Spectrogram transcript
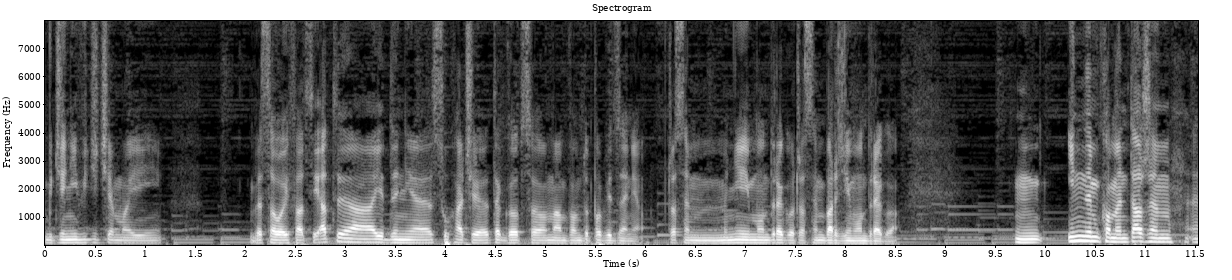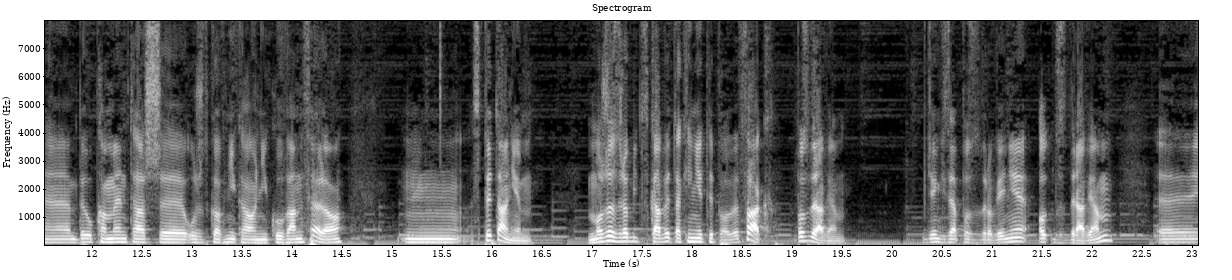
gdzie nie widzicie mojej wesołej facjaty, a jedynie słuchacie tego, co mam wam do powiedzenia. Czasem mniej mądrego, czasem bardziej mądrego. Mm, Innym komentarzem e, był komentarz e, użytkownika Oniku Vanfelo mm, z pytaniem. Może zrobić z kawy takie nietypowe fak. Pozdrawiam. Dzięki za pozdrowienie. Odzdrawiam. E,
